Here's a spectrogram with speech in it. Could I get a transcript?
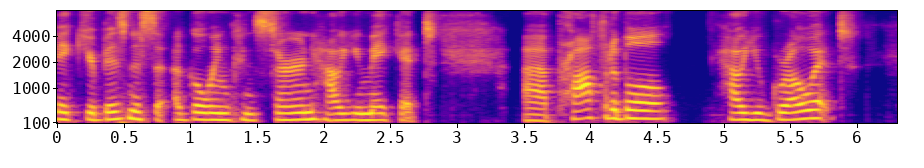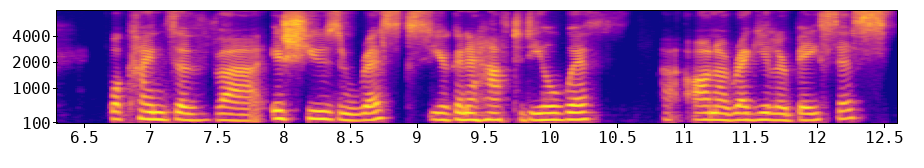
make your business a going concern, how you make it uh, profitable, how you grow it, what kinds of uh, issues and risks you're going to have to deal with uh, on a regular basis,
